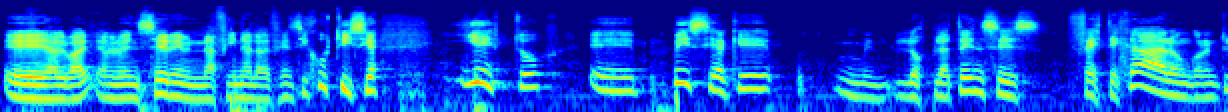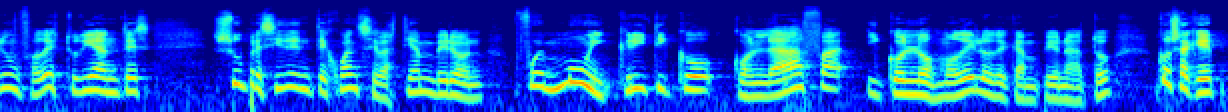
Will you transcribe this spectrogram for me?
eh, al, al, vencer en la final a Defensa y Justicia. Y esto eh, pese a que mm, los platenses festejaron con el triunfo de estudiantes, su presidente Juan Sebastián Verón fue muy crítico con la AFA y con los modelos de campeonato, cosa que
